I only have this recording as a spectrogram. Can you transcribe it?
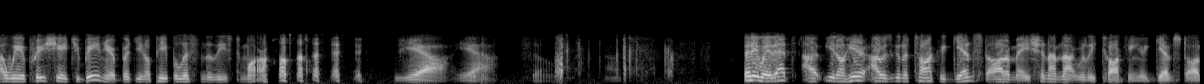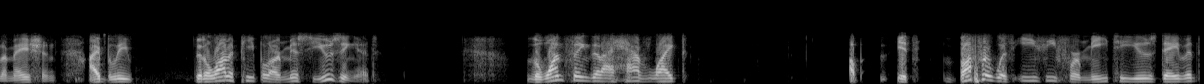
uh, we appreciate you being here, but you know, people listen to these tomorrow. Yeah, yeah. So. Anyway, that uh, you know, here I was going to talk against automation. I'm not really talking against automation. I believe that a lot of people are misusing it. The one thing that I have liked, uh, it's Buffer was easy for me to use, David.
